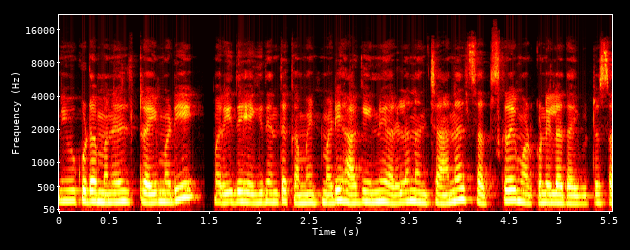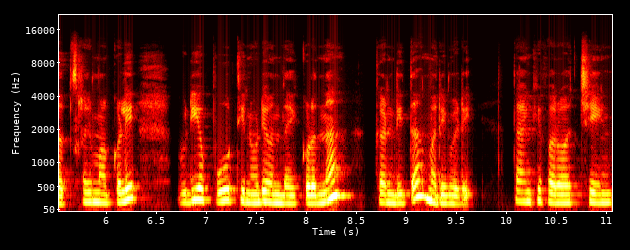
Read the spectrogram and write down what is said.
ನೀವು ಕೂಡ ಮನೇಲಿ ಟ್ರೈ ಮಾಡಿ, ಮರೀದೆ ಹೇಗಿದೆ ಅಂತ ಕಮೆಂಟ್ ಮಾಡಿ. ಹಾಗೆ ಇನ್ನೂ ಯಾರೆಲ್ಲ ನನ್ನ ಚಾನಲ್ ಸಬ್ಸ್ಕ್ರೈಬ್ ಮಾಡ್ಕೊಂಡಿಲ್ಲ, ದಯವಿಟ್ಟು ಸಬ್ಸ್ಕ್ರೈಬ್ ಮಾಡ್ಕೊಳ್ಳಿ. ವಿಡಿಯೋ ಪೂರ್ತಿ ನೋಡಿ ಒಂದು ಲೈಕ್ ಕೊಡೋದನ್ನ ಖಂಡಿತ ಮರಿಬೇಡಿ. Thank you for watching.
